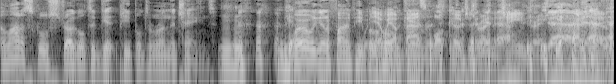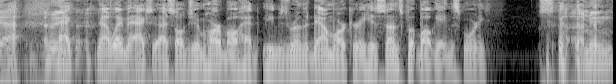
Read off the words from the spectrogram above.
a lot of schools struggle to get people to run the chains. Mm-hmm. Yeah. Where are we going to find people? Yeah, to we have the cameras? basketball coaches running the chains right now. Yeah, yeah, yeah. I mean, Ac- now wait a minute. Actually, I saw Jim Harbaugh had he was running the down marker at his son's football game this morning. I mean,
